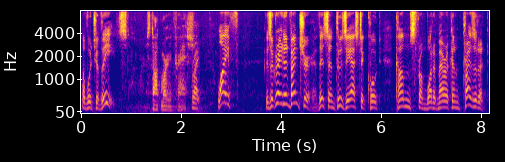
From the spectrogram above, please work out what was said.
of which of these? Stock market crash. Right. Life is a great adventure. This enthusiastic quote comes from what American president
